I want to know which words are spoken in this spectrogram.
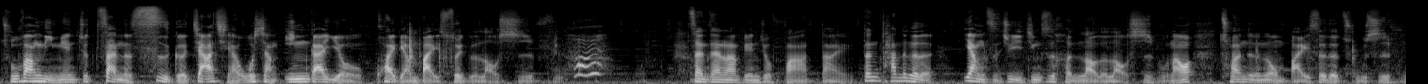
厨房里面就站了四个，加起来我想应该有快两百岁的老师傅，站在那边就发呆，但他那个样子就已经是很老的老师傅，然后穿着那种白色的厨师服，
